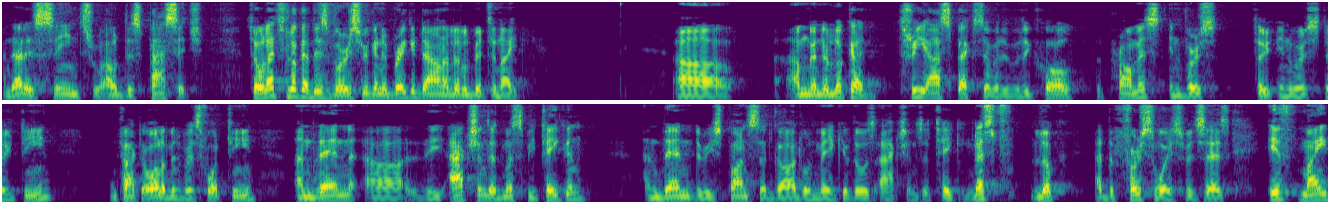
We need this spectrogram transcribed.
And that is seen throughout this passage. So let's look at this verse. We're going to break it down a little bit tonight. Uh, I'm going to look at three aspects of it, we call the promise in verse, in verse 13. In fact, all of it in verse 14 and then uh, the action that must be taken, and then the response that God will make if those actions are taken. Let's f- look at the first voice which says, If my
